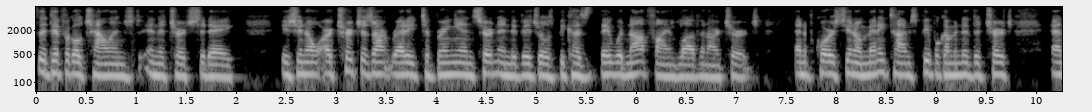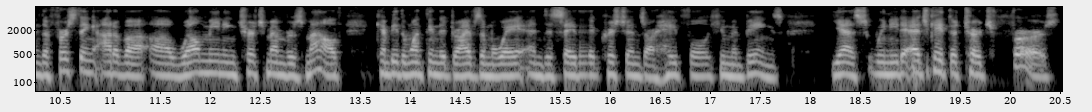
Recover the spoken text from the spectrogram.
the difficult challenge in the church today is you know our churches aren't ready to bring in certain individuals because they would not find love in our church. And of course you know many times people come into the church and the first thing out of a, a well-meaning church member's mouth can be the one thing that drives them away and to say that christians are hateful human beings. Yes we need to educate the church first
